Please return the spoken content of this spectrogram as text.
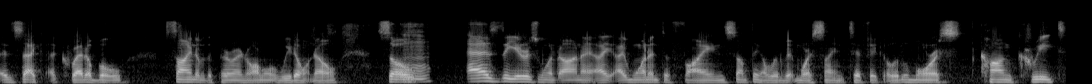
is like a credible sign of the paranormal. We don't know. So mm-hmm. As the years went on, I, I wanted to find something a little bit more scientific, a little more concrete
